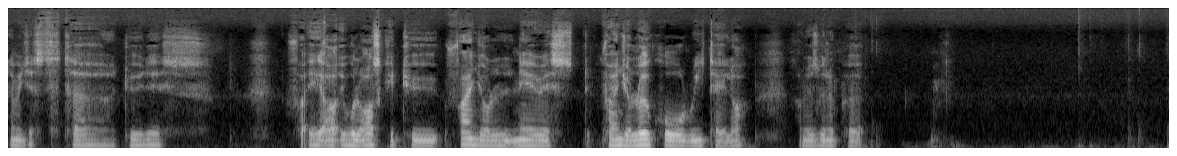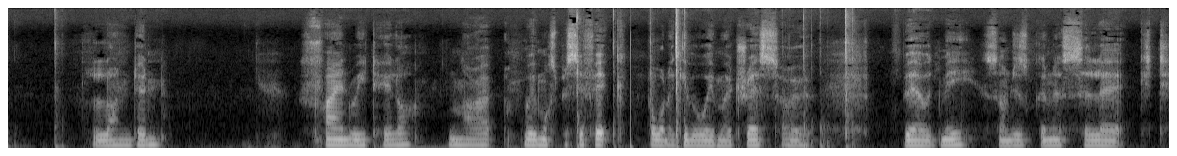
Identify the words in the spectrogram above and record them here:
let me just uh, do this. It will ask you to find your nearest find your local retailer. I'm just gonna put London. Find retailer. Alright way more specific. I want to give away my address so bear with me. So I'm just gonna select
